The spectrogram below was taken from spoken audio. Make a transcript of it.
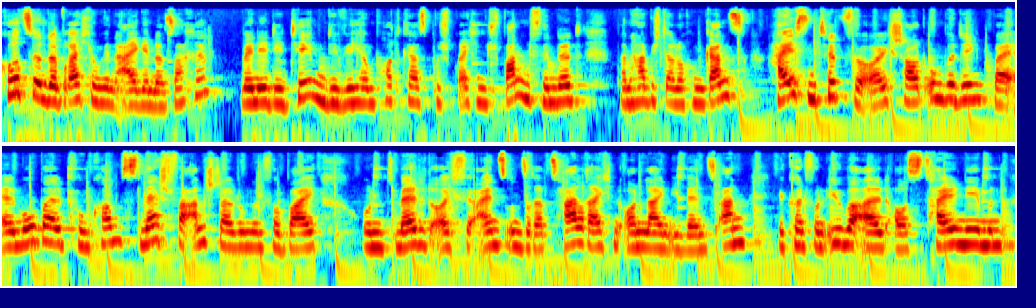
Kurze Unterbrechung in eigener Sache. Wenn ihr die Themen, die wir hier im Podcast besprechen, spannend findet, dann habe ich da noch einen ganz heißen Tipp für euch. Schaut unbedingt bei lmobile.com slash Veranstaltungen vorbei und meldet euch für eins unserer zahlreichen Online-Events an. Ihr könnt von überall aus teilnehmen.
